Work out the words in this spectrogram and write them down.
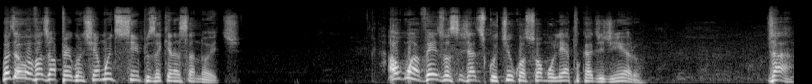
Mas eu vou fazer uma perguntinha muito simples aqui nessa noite. Alguma vez você já discutiu com a sua mulher por causa de dinheiro? Já?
